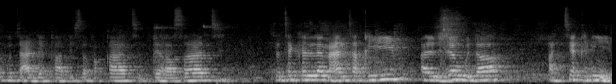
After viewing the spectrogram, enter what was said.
المتعلقة بصفقات الدراسات تتكلم عن تقييم الجودة التقنية.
